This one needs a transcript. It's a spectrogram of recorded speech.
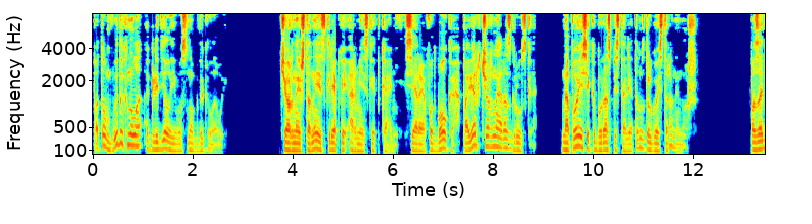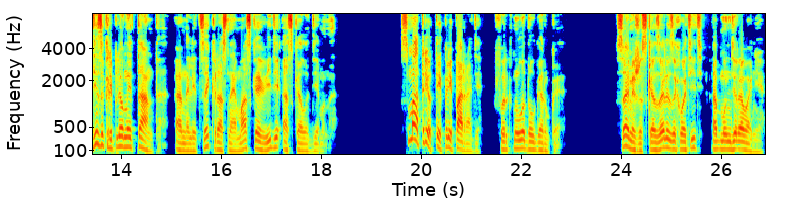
потом выдохнула, оглядела его с ног до головы. Черные штаны из крепкой армейской ткани, серая футболка, поверх черная разгрузка. На поясе кобура с пистолетом, с другой стороны нож. Позади закрепленный танта, а на лице красная маска в виде оскала демона. «Смотрю, ты при параде!» — фыркнула долгорукая. Сами же сказали захватить обмундирование,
